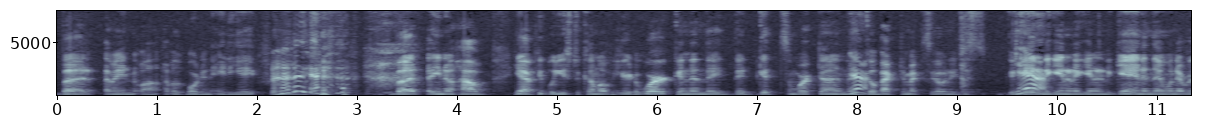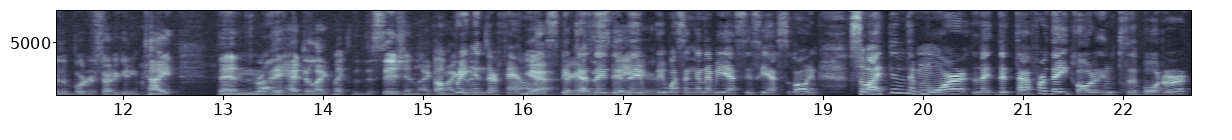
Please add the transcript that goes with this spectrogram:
But I mean, well, I was born in '88. For but you know how, yeah, people used to come over here to work, and then they they'd get some work done, and then Yeah. go back to Mexico, and it just again Yeah. and again and again and again, and then whenever the border started getting tight, then Right. they had to like make the decision, like, of bringing gonna- their families yeah, they're gonna have because to they, they, it wasn't going to be as easy as going. So I think the more, like, the tougher they go into the border,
